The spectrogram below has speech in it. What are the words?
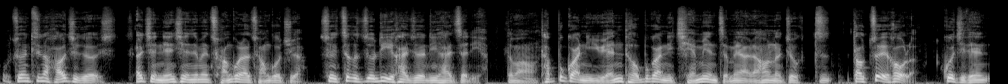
我昨天听到好几个，而且年轻人这边传过来传过去啊，所以这个就厉害就是厉害这里啊，对吧？他不管你源头，不管你前面怎么样，然后呢就只到最后了。过几天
